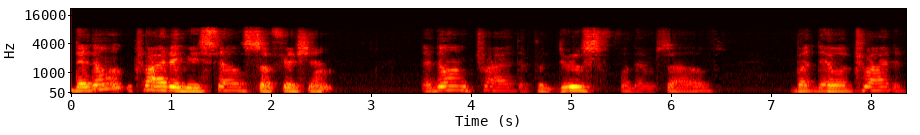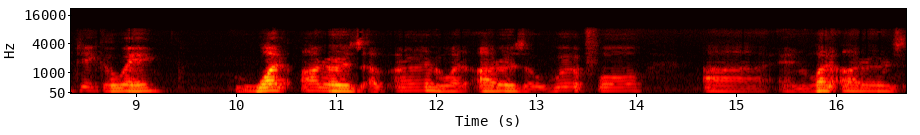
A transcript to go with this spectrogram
They don't try to be self sufficient, they don't try to produce for themselves, but they will try to take away what others have earned, what others have worked for, uh, and what others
